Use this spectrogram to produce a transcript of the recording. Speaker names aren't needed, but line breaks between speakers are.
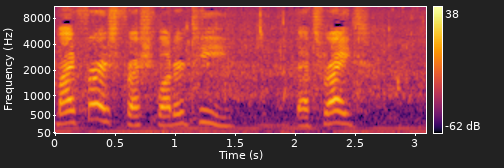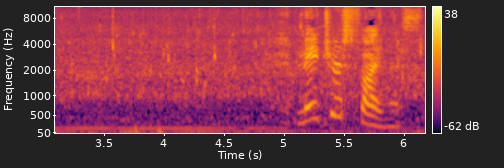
My first freshwater tea. That's right. Nature's finest.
